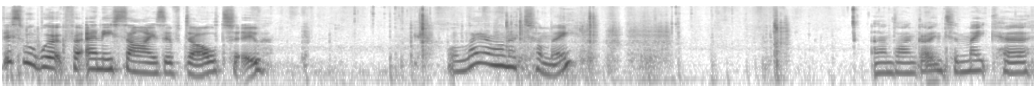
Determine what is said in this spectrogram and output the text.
this will work for any size of doll too. We'll lay her on a tummy and I'm going to make her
